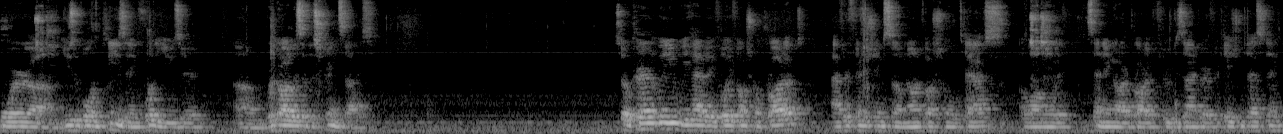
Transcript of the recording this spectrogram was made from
more um, usable and pleasing for the user, um, regardless of the screen size. So currently, we have a fully functional product. After finishing some non-functional tasks, along with sending our product through design verification testing,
